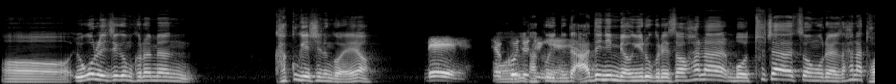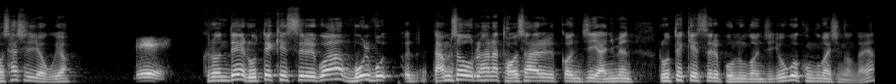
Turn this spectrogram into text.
어 요거를 지금 그러면 갖고 계시는 거예요. 네. 저 어, 거주 갖고 중이에요. 있는데 아드님 명의로 그래서 하나 뭐 투자성으로 해서 하나 더 사시려고요. 네. 그런데 롯데캐슬과 뭘 보- 남서울을 하나 더 살 건지 아니면 롯데캐슬을 보는 건지 요거 궁금하신 건가요?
